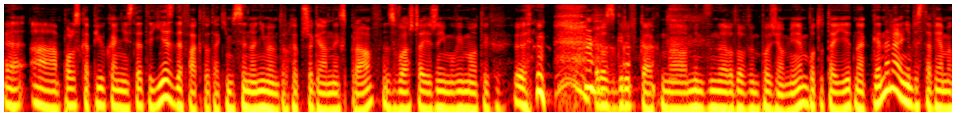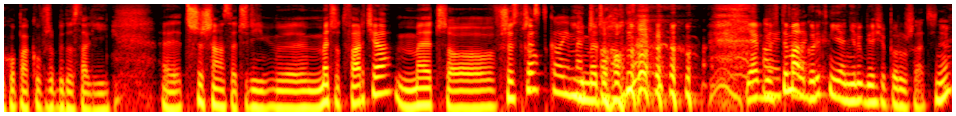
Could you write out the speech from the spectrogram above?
e, a polska piłka niestety jest de facto takim synonimem trochę przegranych spraw, zwłaszcza jeżeli mówimy o tych rozgrywkach na międzynarodowym poziomie, bo tutaj jednak generalnie wystawiamy chłopaków, żeby dostali e, trzy szanse, czyli e, mecz otwarcia, mecz o wszystko, Wszystko i mecz o o honor. Jakby Oj, w tym tak. algorytmie ja nie lubię się poruszać, nie?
